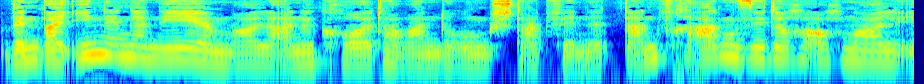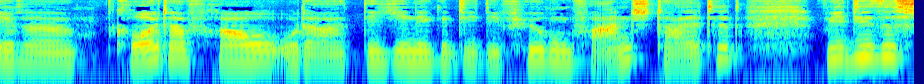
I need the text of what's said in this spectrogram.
wenn bei Ihnen in der Nähe mal eine Kräuterwanderung stattfindet, dann fragen Sie doch auch mal Ihre Kräuterfrau oder diejenige, die die Führung veranstaltet, wie dieses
